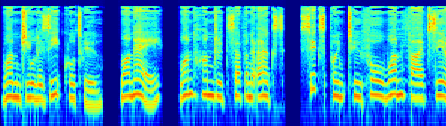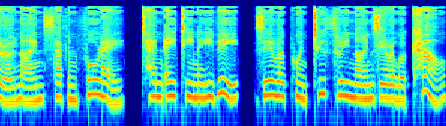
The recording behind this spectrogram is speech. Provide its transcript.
1 joule is equal to 1 A, 107 ergs, 6.2415097 A, 1018 eV, 0.2390 a cal,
